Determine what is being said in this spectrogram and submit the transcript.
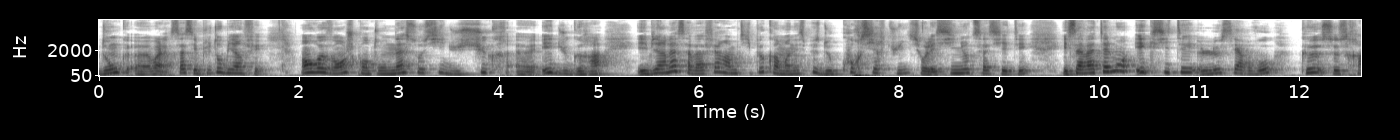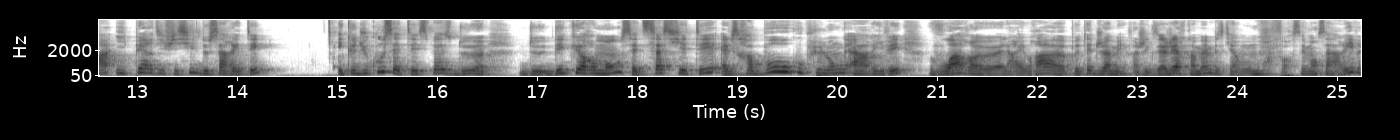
Donc voilà, ça c'est plutôt bien fait. En revanche, quand on associe du sucre et du gras, eh bien là, ça va faire un petit peu comme un espèce de court-circuit sur les signaux de satiété et ça va tellement exciter le cerveau que ce sera hyper difficile de s'arrêter et que du coup cette espèce de de d'écœurement, cette satiété, elle sera beaucoup plus longue à arriver, voire euh, elle arrivera euh, peut-être jamais. Enfin j'exagère quand même parce qu'il y a un moment forcément ça arrive,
